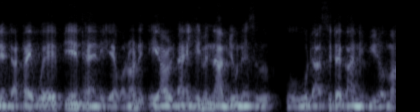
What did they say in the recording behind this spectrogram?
နဲ့ဒါတိုက်ပွဲပြင်းထန်နေတယ်ပေါ့နော်ဒီ AR တိုင်းလေးမျက်နှာမျိုးနဲ့ဆိုလို့ဟိုဒါစစ်တပ်ကနေပြီးတော့မှ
